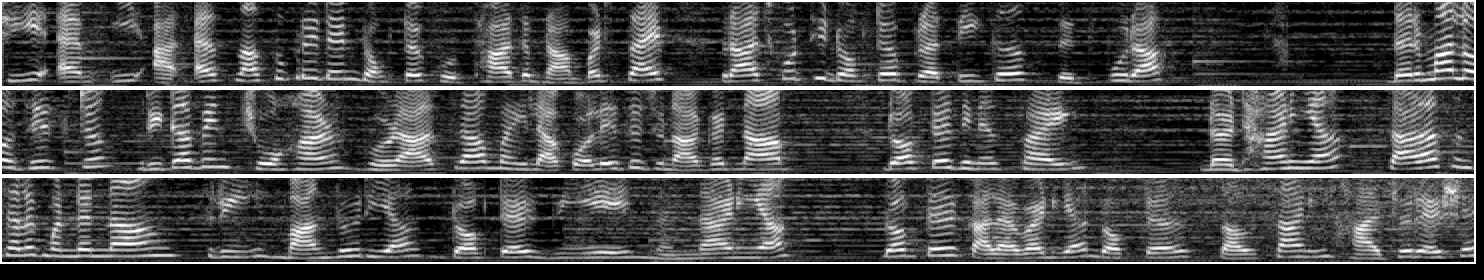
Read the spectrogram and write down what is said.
જીએમઈઆરએસના સુપ્રિન્ટેન્ડન્ટ ડોક્ટર કુર્થાદ બ્રાહ્મણ સાહેબ, રાજકોટથી ડોક્ટર પ્રતિક સિદ્ધપુરા, ડર્માલોજિસ્ટ રીટાબેન ચૌહાણ, ઘોડાસરા મહિલા કોલેજ, જુનાગઢના ડોક્ટર દિનેશભાઈ ડઢાણિયા શાળા સંચાલક મંડળના Shri Mangaloriya, doctor V A Nandaniya, doctor Kalavadiya, doctor Savsani હાજર રહેશે.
